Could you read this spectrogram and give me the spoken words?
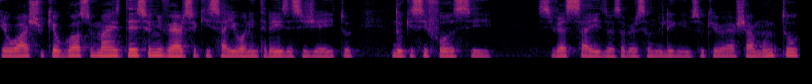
eu acho que eu gosto mais desse universo que saiu Alien 3 desse jeito do que se fosse se tivesse saído essa versão do William Gibson, que eu ia achar muito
